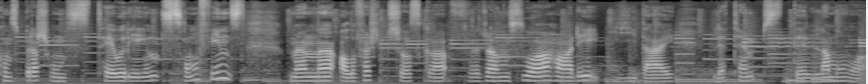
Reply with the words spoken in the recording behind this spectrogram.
konspirasjonsteorien som fins. Men eh, aller først så skal Francois Hardy gi deg Le Temps de l'amour.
